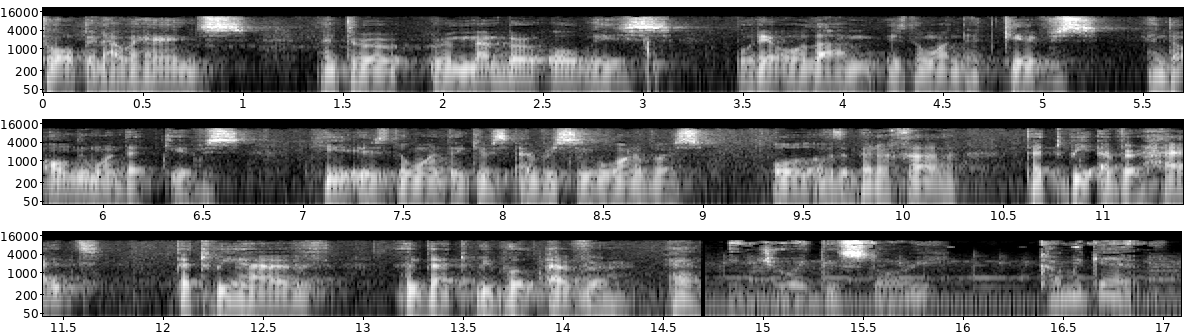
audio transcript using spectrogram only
to open our hands and to remember always Borei Olam is the one that gives and the only one that gives. He is the one that gives every single one of us all of the barakah that we ever had, that we have, and that we will ever have. Enjoyed this story? Come again.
